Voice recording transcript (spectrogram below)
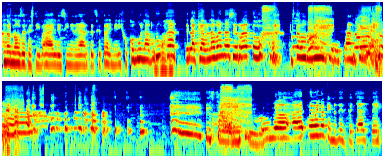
hablándonos de festivales, cine de arte, etcétera, y me dijo, como la bruja de la que hablaban hace rato, estaba muy interesante. Está buenísimo. Yo, ah, qué bueno que nos escuchaste.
